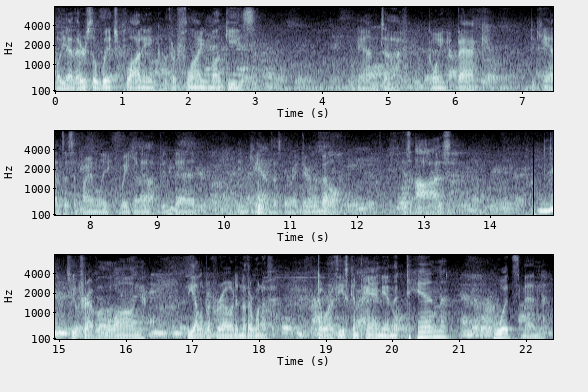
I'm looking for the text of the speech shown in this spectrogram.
Oh yeah, there's the witch plotting with her flying monkeys and uh, going back to Kansas and finally waking up in bed in Kansas. But right there in the middle is Oz. As we travel along the Yellow Brick Road, another one of Dorothy's companion, the Tin Woodsman.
